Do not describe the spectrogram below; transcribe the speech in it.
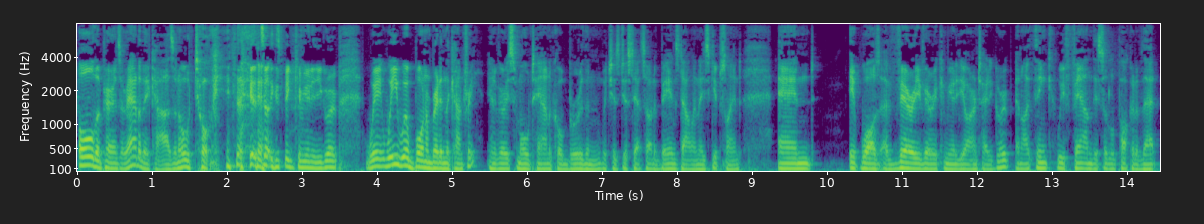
All the parents are out of their cars and all talking. it's like this big community group. We, we were born and bred in the country in a very small town called Bruthen, which is just outside of Bairnsdale in East Gippsland. And it was a very, very community orientated group. And I think we found this little pocket of that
